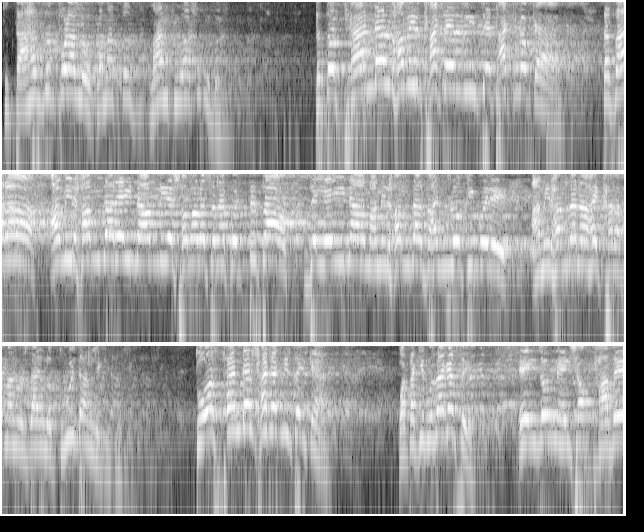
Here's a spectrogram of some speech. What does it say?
তুই তাহাজুদ পড়া লোক, আমার তো মান কি অসুবিধা। তা তো স্যান্ডেল ভাবির খাটের নিচে থাকল কেন? যারা আমির হামজার এই নাম নিয়ে সমালোচনা করতে চাও, যে এই নাম আমির হামজা জানলো কি করে? আমির হামজা না হয় খারাপ মানুষ, জানলো। তুই জানলি কি করে? তোর স্যান্ডেল খাটের নিচেই কেন কথা কি বোঝা গেছে? এই জন্য এইসব ফাঁদে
